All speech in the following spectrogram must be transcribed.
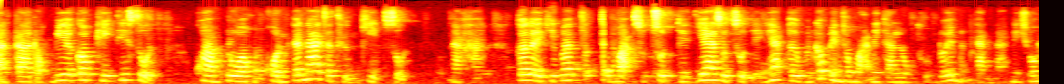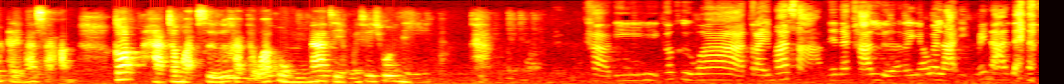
อัตราดอกเบี้ยก็พีคที่สุด ความกลัวของคนก็น่าจะถึงขีดสุดนะคะ ก็เลยคิดว่าจังหวะสุดๆแย่สุด ๆ อย่างเงี้ยเออมันก็เป็นจังหวะในการลงทุนด้วยเหมือนกันนะในช่วงไตรมาสสามก็หาจังหวะซื้อค่ะแต่ว่าคงน่าจะยังไม่ใช่ช่วงนี้ ข่าวดีก็คือว่าไตรมาสสามเนี่ยนะคะ เหลือระยะเวลาอีกไม่นานแล้ว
